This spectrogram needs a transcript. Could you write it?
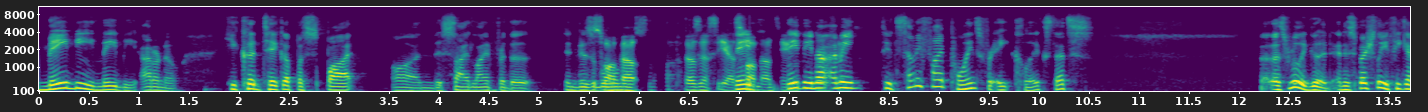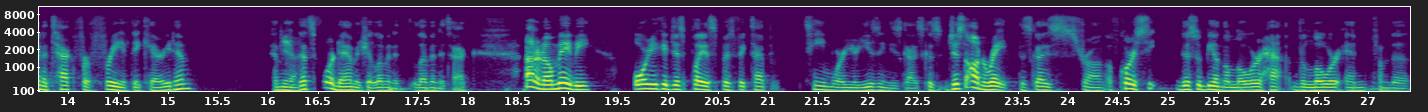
maybe, maybe I don't know. He could take up a spot on the sideline for the invisible Swap woman out. swap. I was gonna say yeah, Maybe, swap out maybe not. I mean, dude, seventy-five points for eight clicks. That's that's really good, and especially if he can attack for free if they carried him. I mean, Yeah. that's four damage, 11, 11 attack. I don't know, maybe, or you could just play a specific type of team where you're using these guys because just on rate, this guy's strong. Of course, he, this would be on the lower ha- the lower end from the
